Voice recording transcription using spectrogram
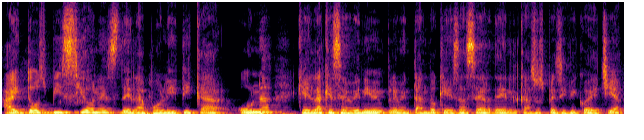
Hay dos visiones de la política. Una, que es la que se ha venido implementando, que es hacer de, en el caso específico de Chía,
